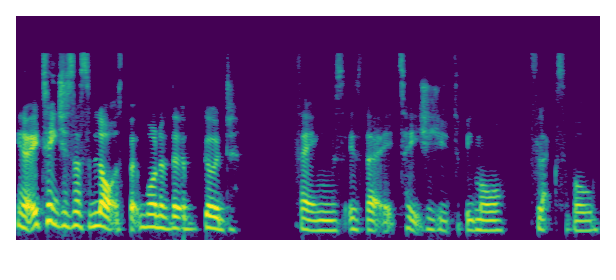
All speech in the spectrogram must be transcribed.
you know it teaches us lots but one of the good things is that it teaches you to be more flexible.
